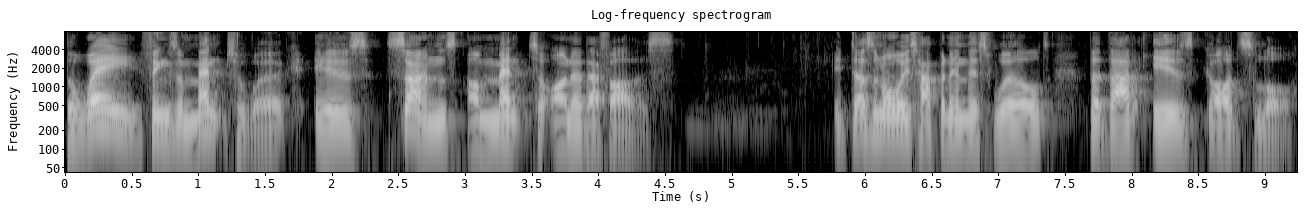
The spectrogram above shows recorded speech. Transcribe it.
the way things are meant to work is sons are meant to honor their fathers. It doesn't always happen in this world, but that is God's law.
